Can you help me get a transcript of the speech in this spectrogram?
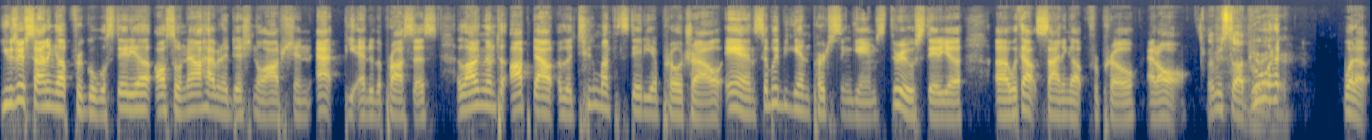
Users signing up for Google Stadia also now have an additional option at the end of the process, allowing them to opt out of the two month Stadia Pro trial and simply begin purchasing games through Stadia uh, without signing up for Pro at all. Let me stop you right ha- here. What up?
